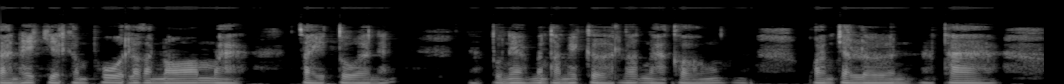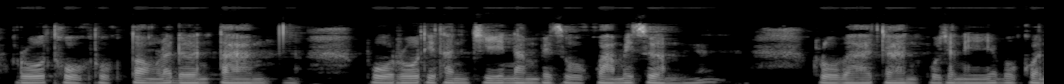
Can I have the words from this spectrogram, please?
การให้เกียรติคำพูดแล้วก็น้อมมาใส่ตัวเนี่ยตัวเนี้ยมันทำให้เกิดลักษณะของ ความเจริญ ถ้ารู้ถูกถูกต้องและเดินตาม ผู้รู้ที่ท่านชี้นำไปสู่ความไม่เสื่อม ครูบาอาจารย์ปูชนียบุคคล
